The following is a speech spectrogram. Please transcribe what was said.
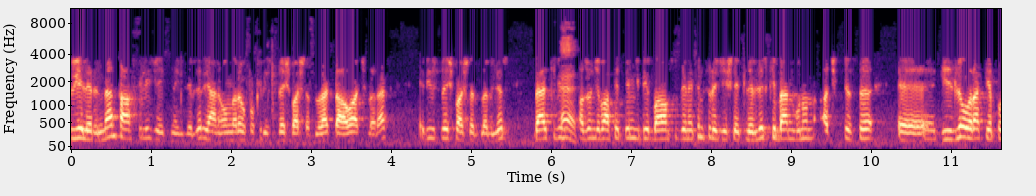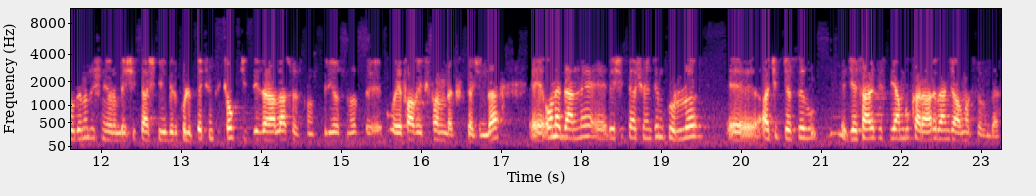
üyelerinden tahsili cihetine gidebilir. Yani onlara hukuki bir süreç başlatılarak, dava açılarak bir süreç başlatılabilir. Belki bir Evet. az önce bahsettiğim gibi bağımsız denetim süreci işletilebilir ki ben bunun açıkçası e, gizli olarak yapıldığını düşünüyorum Beşiktaş gibi bir kulüpte. Çünkü çok ciddi zararlar söz konusu biliyorsunuz e, UEFA ve FIFA'nın da kıskacında. E, o nedenle e, Beşiktaş Yönetim Kurulu e, açıkçası cesaret isteyen bu kararı bence almak zorunda.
